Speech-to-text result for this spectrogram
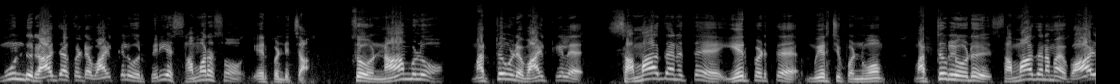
மூன்று ராஜாக்களுடைய வாழ்க்கையில் ஒரு பெரிய சமரசம் ஏற்பட்டுச்சான் ஸோ நாமளும் மற்றவங்களுடைய வாழ்க்கையில் சமாதானத்தை ஏற்படுத்த முயற்சி பண்ணுவோம். மற்றவர்களோடு சமாதானமாக வாழ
